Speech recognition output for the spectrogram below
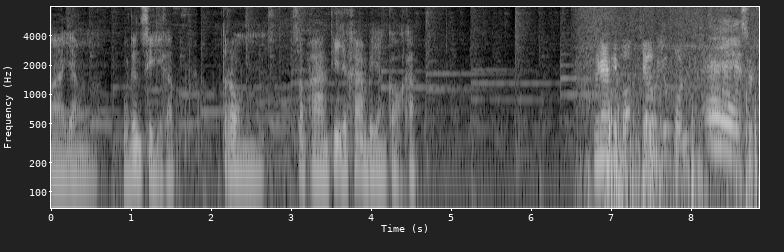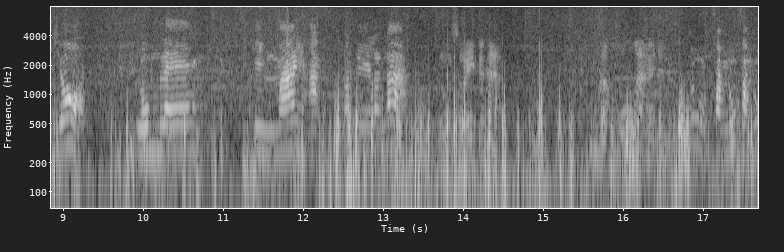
มายังหูเดนสีครับ ตรงสะพานที่จะข้ามไปยังเกาะครับ เป็นไงพี่บ๊อกเจอพายุฝนเอ้สุดยอด ลมแรง กิ่งไม้หักระเนระนาดลูกสวยกระดาษแบบโค้งมากเลยนะนู่นฝั่งนู้นฝั่งนู้น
